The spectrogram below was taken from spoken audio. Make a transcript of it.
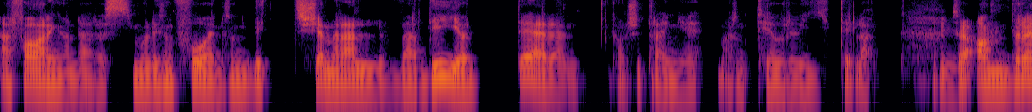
erfaringen deres må liksom få en sånn litt generell verdi, og det er det en kanskje trenger mer sånn teori til. Mm. Så det andre,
